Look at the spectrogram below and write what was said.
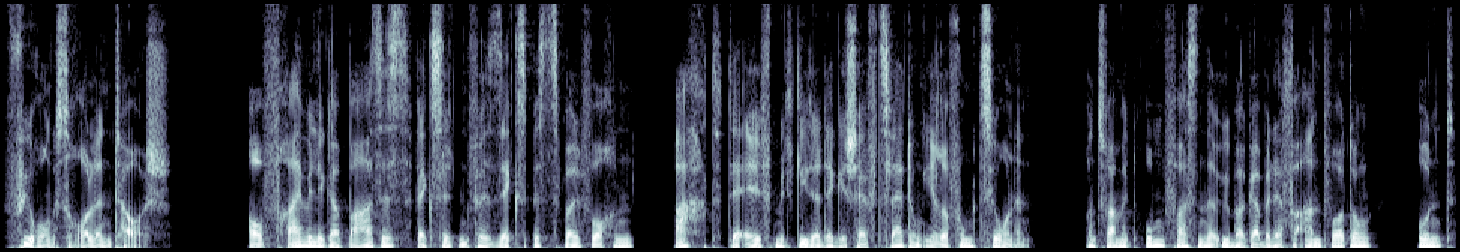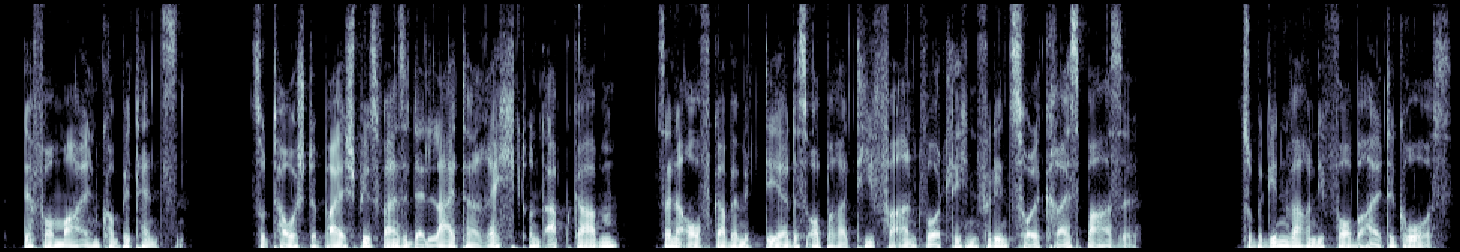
Führungsrollentausch. Auf freiwilliger Basis wechselten für sechs bis zwölf Wochen acht der elf Mitglieder der Geschäftsleitung ihre Funktionen, und zwar mit umfassender Übergabe der Verantwortung und der formalen Kompetenzen. So tauschte beispielsweise der Leiter Recht und Abgaben seine Aufgabe mit der des Operativverantwortlichen für den Zollkreis Basel. Zu Beginn waren die Vorbehalte groß.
